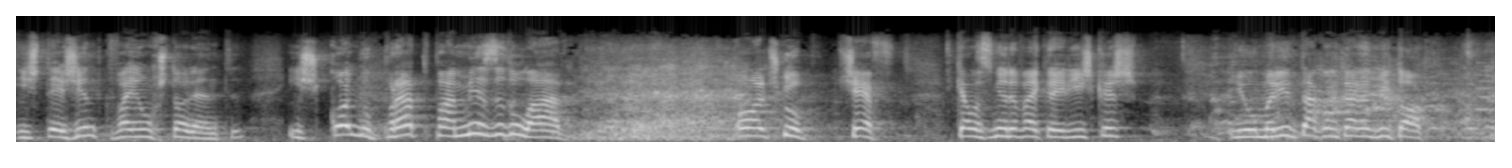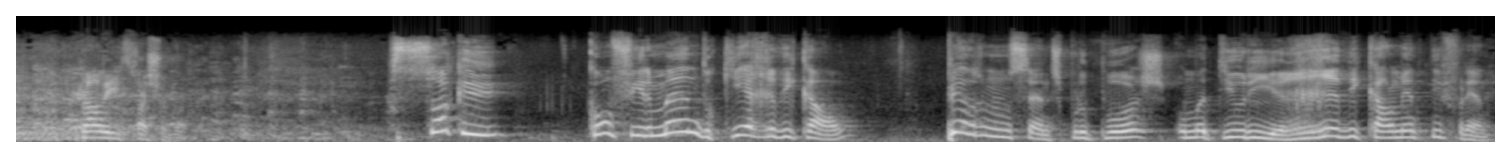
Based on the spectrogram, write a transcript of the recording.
Isto é gente que vai a um restaurante e escolhe o prato para a mesa do lado. Olha, desculpe, chefe, aquela senhora vai querer iscas e o marido está com cara de bitoque. Para ali, se faz favor. Só que, confirmando que é radical, Pedro Nuno Santos propôs uma teoria radicalmente diferente.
